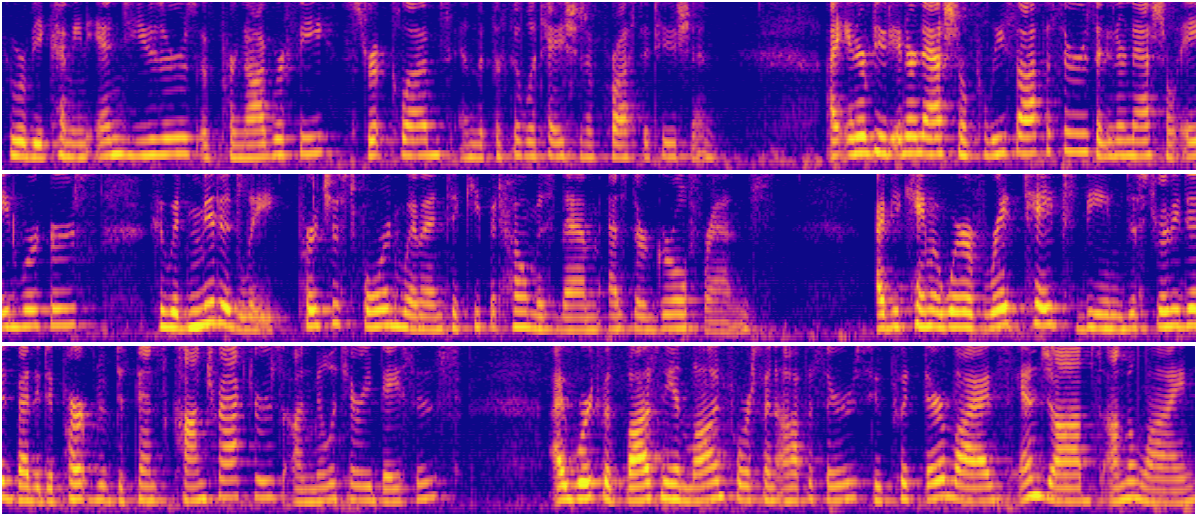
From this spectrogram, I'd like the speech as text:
who were becoming end users of pornography, strip clubs, and the facilitation of prostitution. I interviewed international police officers and international aid workers who admittedly purchased foreign women to keep at home as them as their girlfriends. I became aware of rape tapes being distributed by the Department of Defense contractors on military bases. I worked with Bosnian law enforcement officers who put their lives and jobs on the line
